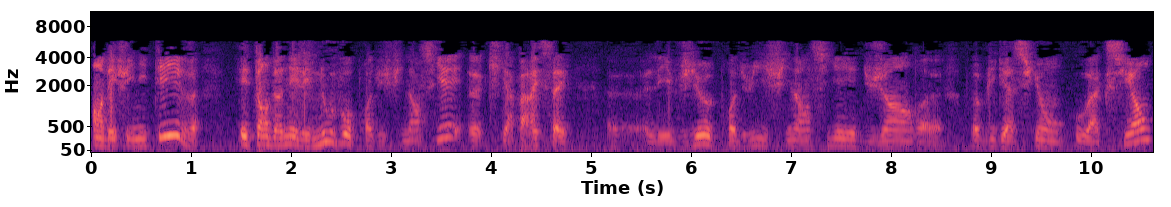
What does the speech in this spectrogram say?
en définitive, étant donné les nouveaux produits financiers euh, qui apparaissaient. Euh, les vieux produits financiers du genre euh, obligations ou actions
